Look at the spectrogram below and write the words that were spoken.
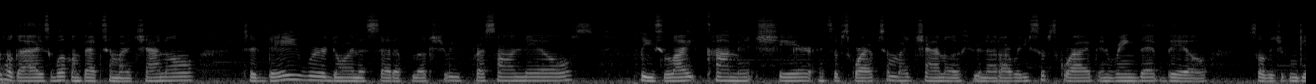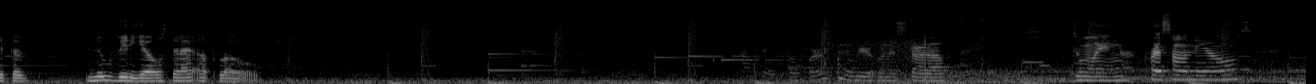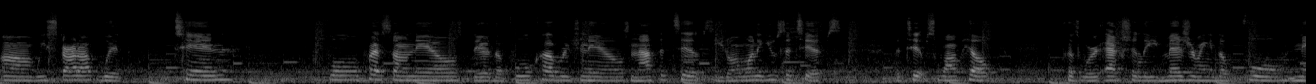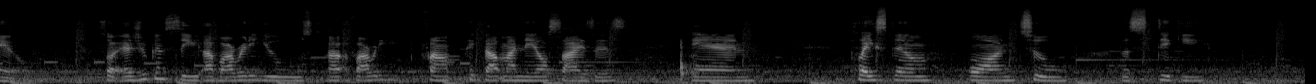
Hello guys, welcome back to my channel. Today we're doing a set of luxury press-on nails. Please like, comment, share, and subscribe to my channel if you're not already subscribed and ring that bell so that you can get the new videos that I upload. Okay, so first we're going to start off doing press-on nails. Um, we start off with 10 full press-on nails. They're the full coverage nails, not the tips. You don't want to use the tips. The tips won't help because we're actually measuring the full nail. So as you can see, I've already used, uh, I've already found, picked out my nail sizes and placed them onto the sticky.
